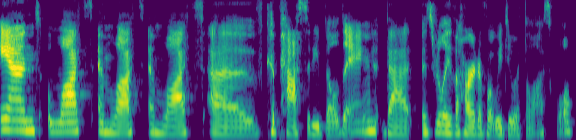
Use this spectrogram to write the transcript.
and lots and lots and lots of capacity building that is really the heart of what we do at the law school.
